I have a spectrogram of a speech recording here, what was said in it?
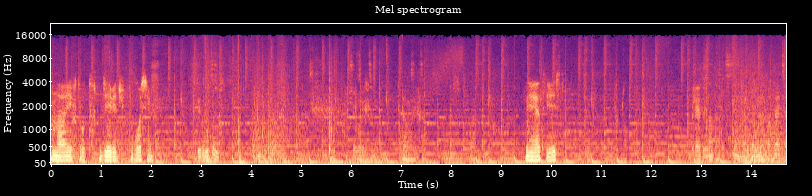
Да, их тут 9, 8. Перегруппимся? Чё, зайти? Нет, есть. Бля, да не нападайте,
